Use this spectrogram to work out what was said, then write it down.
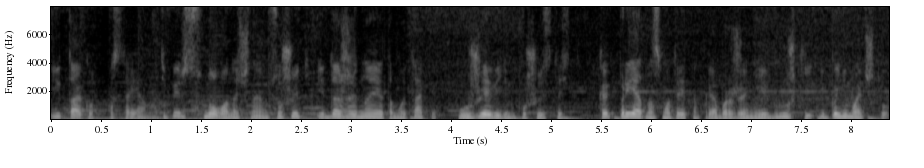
и так вот постоянно. Теперь снова начинаем сушить и даже на этом этапе уже видим пушистость. Как приятно смотреть на преображение игрушки и понимать, что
